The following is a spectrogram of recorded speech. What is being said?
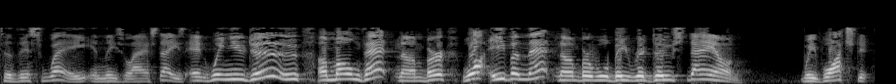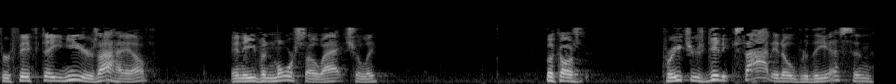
to this way in these last days. And when you do, among that number, what even that number will be reduced down. We've watched it for 15 years, I have, and even more so actually. Because preachers get excited over this and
